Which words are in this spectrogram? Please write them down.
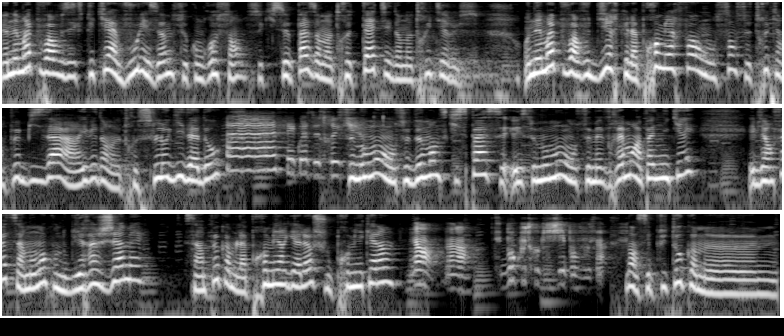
Mais on aimerait pouvoir vous expliquer à vous les hommes ce qu'on ressent, ce qui se passe dans notre tête et dans notre utérus. On aimerait pouvoir vous dire que la première fois où on sent ce truc un peu bizarre arriver dans notre sloggy d'ado, Ah, quoi ce truc? ce moment où on se demande ce qui se passe et ce moment où on se met vraiment à paniquer, eh bien en fait c'est un moment qu'on n'oubliera jamais. C'est un peu comme la première galoche ou le premier câlin. Non, non, non, c'est beaucoup trop cliché pour vous ça. Non, c'est plutôt comme euh,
